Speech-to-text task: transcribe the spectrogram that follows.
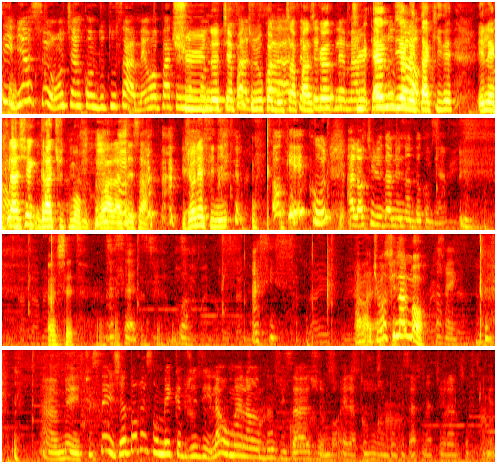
si, bien sûr, on tient compte de tout ça, mais on va pas tenir Tu compte ne de tiens tout pas ça toujours jusqu'à compte de ça parce que tu aimes bien les taquiner et les clasher gratuitement. Voilà, c'est ça. J'en ai fini. Ok, cool. Alors, tu lui donnes une note de combien? Un 7. Un 7. Bon. Un 6. Ah, tu vois, finalement. Pareil. Ah, mais tu sais, j'adorais son make-up, j'ai dit. Là, au moins, elle a un beau visage. Bon, elle a toujours un beau visage naturel, sauf qu'il est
